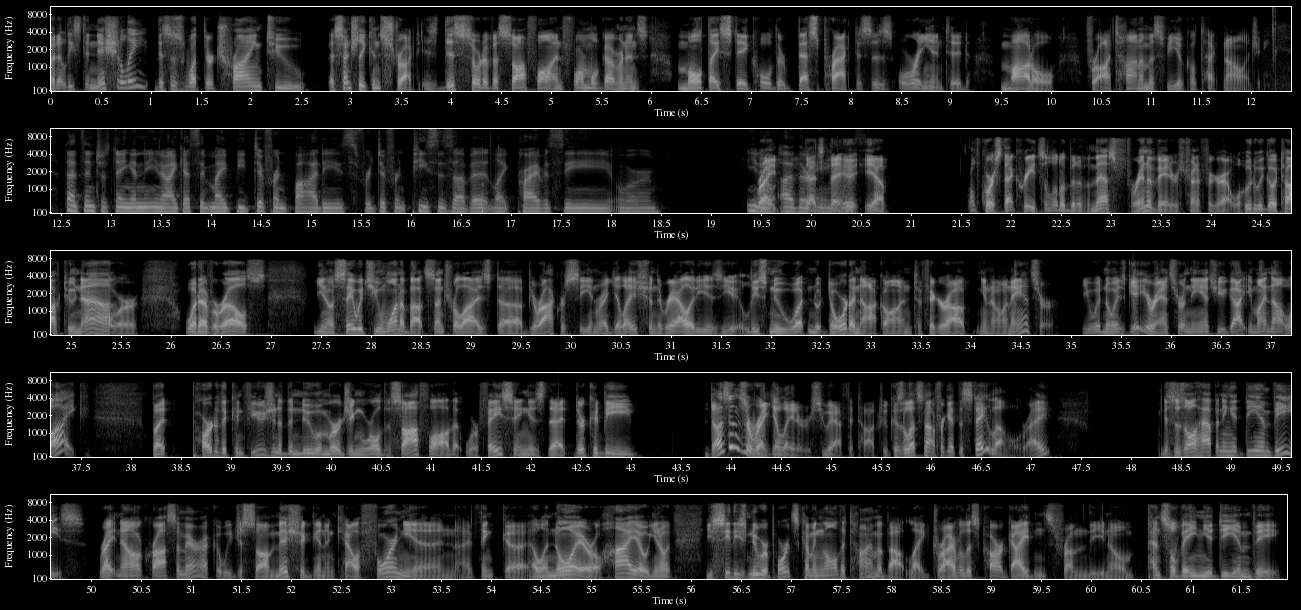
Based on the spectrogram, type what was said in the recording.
but at least initially, this is what they're trying to essentially construct is this sort of a soft law and formal governance, multi-stakeholder, best practices oriented model for autonomous vehicle technology. That's interesting. And, you know, I guess it might be different bodies for different pieces of it, like privacy or, you know, right. other That's. The, yeah. Of course, that creates a little bit of a mess for innovators trying to figure out, well, who do we go talk to now or whatever else you know, say what you want about centralized uh, bureaucracy and regulation. The reality is, you at least knew what door to knock on to figure out, you know, an answer. You wouldn't always get your answer, and the answer you got you might not like. But part of the confusion of the new emerging world of soft law that we're facing is that there could be dozens of regulators you have to talk to. Because let's not forget the state level, right? This is all happening at DMVs right now across America. We just saw Michigan and California and I think uh, Illinois or Ohio. You know, you see these new reports coming all the time about like driverless car guidance from the, you know, Pennsylvania DMV.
